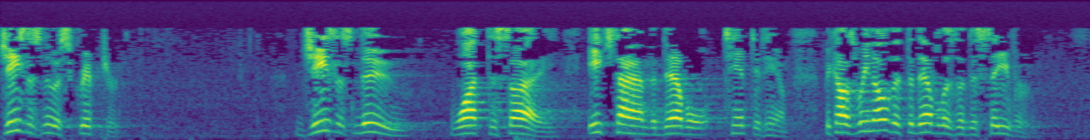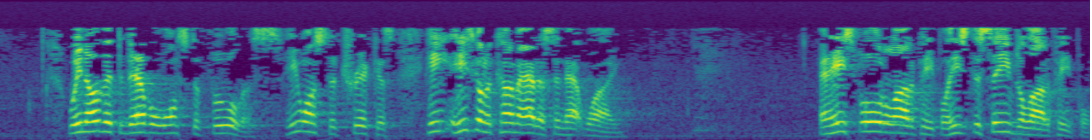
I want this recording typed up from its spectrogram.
Jesus knew a scripture. Jesus knew what to say each time the devil tempted him. Because we know that the devil is a deceiver. We know that the devil wants to fool us. He wants to trick us. He, he's going to come at us in that way. And he's fooled a lot of people. He's deceived a lot of people.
